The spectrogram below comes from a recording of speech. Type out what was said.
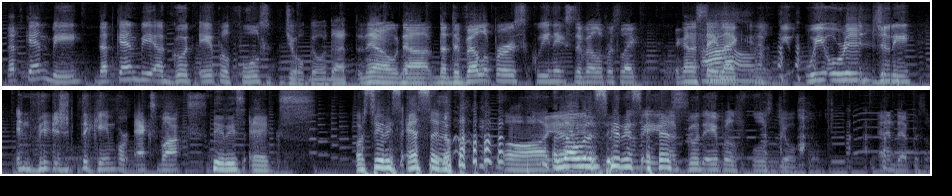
That can be that can be a good April Fool's joke though. That you know the the developers, Queenix developers, like they're gonna say Ah, like you know, we, we originally envisioned the game for Xbox. Series X. Or Series S, ano? Oh yeah. Alam mo na. Series That can be S. A good April Fool's joke. End episode.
